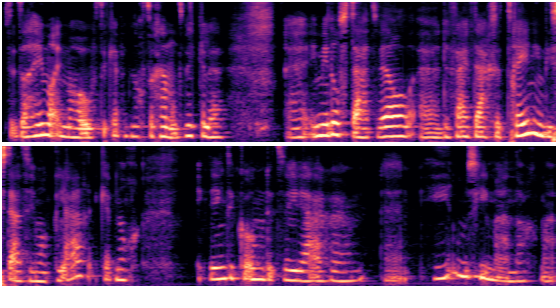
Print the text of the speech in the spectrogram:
zit al helemaal in mijn hoofd. Ik heb het nog te gaan ontwikkelen. Uh, inmiddels staat wel uh, de vijfdaagse training. Die staat helemaal klaar. Ik heb nog, ik denk de komende twee dagen. Uh, heel misschien maandag. Maar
